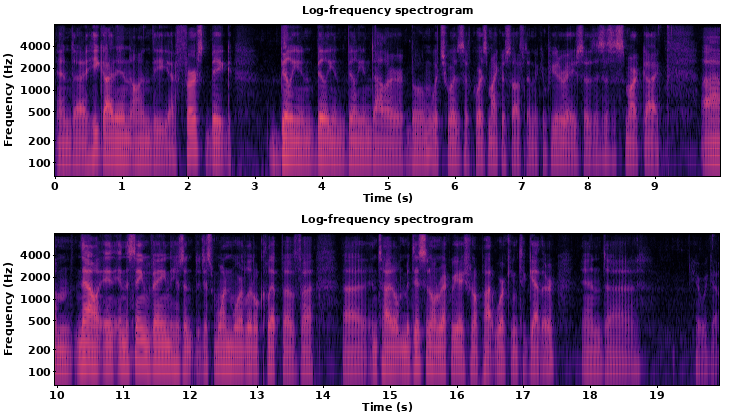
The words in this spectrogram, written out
and uh, he got in on the uh, first big billion, billion, billion dollar boom, which was, of course, Microsoft in the computer age. So this is a smart guy. Um, now, in, in the same vein, here's just one more little clip of uh, uh, entitled "Medicinal and Recreational Pot Working Together," and uh, here we go.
